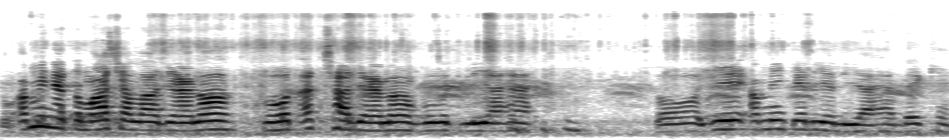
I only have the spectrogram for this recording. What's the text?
तो अम्मी ने तो माशाल्लाह जो है ना बहुत अच्छा जो है ना बूट लिया है। तो ये अम्मी के लिए लिया है, देखें।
